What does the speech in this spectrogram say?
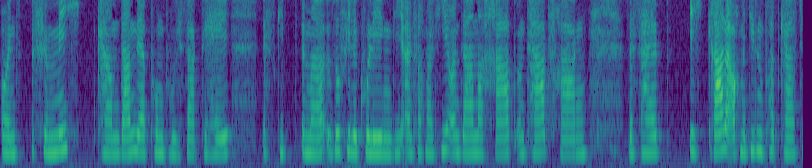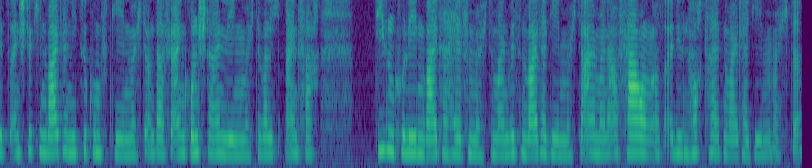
Und für mich kam dann der Punkt, wo ich sagte, hey, es gibt immer so viele Kollegen, die einfach mal hier und da nach Rat und Tat fragen, weshalb ich gerade auch mit diesem Podcast jetzt ein Stückchen weiter in die Zukunft gehen möchte und dafür einen Grundstein legen möchte, weil ich einfach diesen Kollegen weiterhelfen möchte, mein Wissen weitergeben möchte, all meine Erfahrungen aus all diesen Hochzeiten weitergeben möchte.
